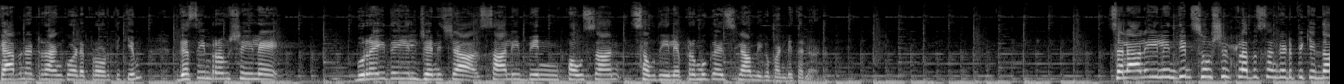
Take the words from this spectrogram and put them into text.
ക്യാബിനറ്റ് റാങ്കോടെ പ്രവർത്തിക്കും. ഗസീം പ്രവിശ്യയിലെ ബുറൈദയിൽ ജനിച്ച സാലി ബിൻ ഫൗസാൻ സൗദിയിലെ പ്രമുഖ ഇസ്ലാമിക പണ്ഡിതനാണ്. സലാലയിൽ ഇന്ത്യൻ സോഷ്യൽ ക്ലബ്ബ് സംഘടിപ്പിക്കുന്ന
